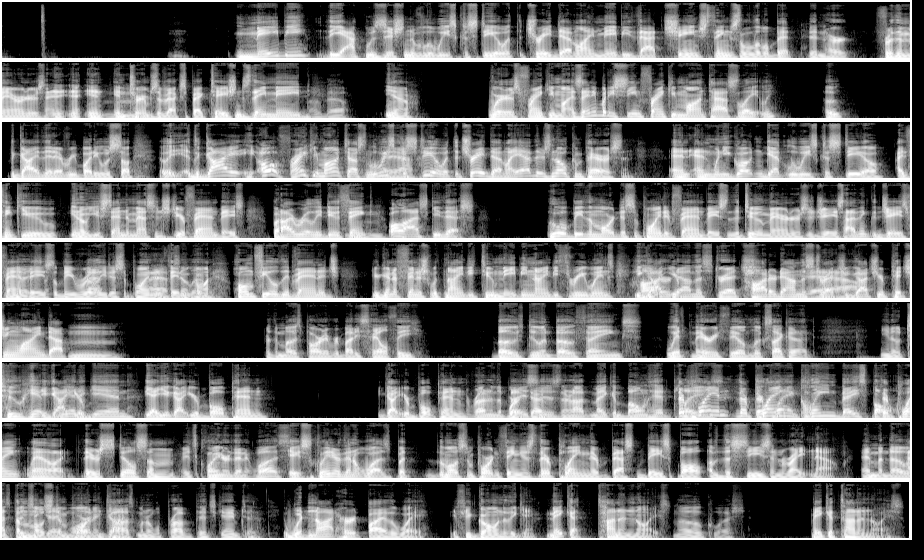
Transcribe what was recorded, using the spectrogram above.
maybe the acquisition of Luis Castillo at the trade deadline, maybe that changed things a little bit Didn't hurt, for the Mariners in, in, in Mm. terms of expectations. They made, no doubt. you know, where is Frankie Mon? Has anybody seen Frankie Montas lately? Who? The guy that everybody was so, the guy, oh, Frankie Montas and Luis Yeah. Castillo at the trade deadline. Yeah, there's no comparison. And and when you go out and get Luis Castillo, I think you, you know, you send a message to your fan base. But I really do think, Mhm. well, I'll ask you this. Who will be the more disappointed fan base of the two, Mariners or Jays? I think the Jays fan base will be really disappointed if they don't go on. Home field advantage. You're going to finish with 92, maybe 93 wins. You Hotter got your down the stretch. hotter down the stretch. You got your pitching lined up. Mm. For the most part, everybody's healthy. Bo's doing both things. Whit Merrifield looks like a, you know, two hit You got win your- again. Yeah, you got your bullpen. You got your bullpen. Running the bases. They're not making bonehead plays. They're playing. They're, They're playing. playing clean baseball. They're playing. Well, there's still some. It's cleaner than it was. It's cleaner than it was, but the most important thing is they're playing their best baseball of the season right now. and Manoah's at the most game one, important and. Gausman will probably pitch game two. It would not hurt, by the way, if you go into the game. Make a ton of noise. No question. make a ton of noise.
